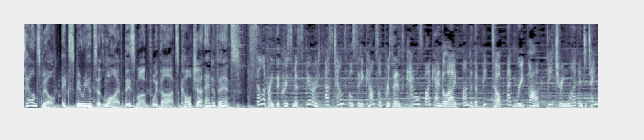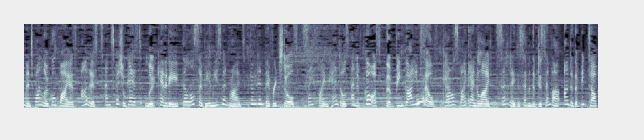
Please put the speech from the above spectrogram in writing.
Townsville. Experience it live this month with arts, culture, and events. Celebrate the Christmas spirit as Townsville City Council presents Carols by Candlelight under the Big Top at Reid Park, featuring live entertainment by local choirs, artists, and special guest Luke Kennedy. There'll also be amusement rides, food and beverage stalls, safe flame candles, and of course, the big guy himself. Carols by Candlelight, Saturday the 7th of December under the Big Top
